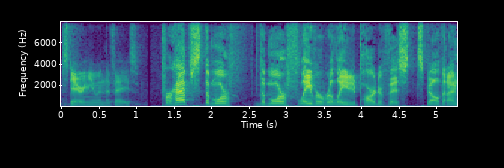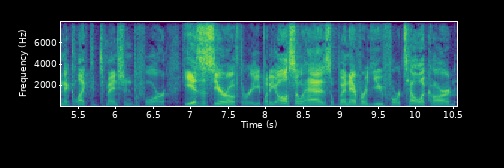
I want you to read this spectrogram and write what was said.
staring you in the face. perhaps the more the more flavor related part of this spell that I neglected to mention before. He is a zero three, but he also has whenever you foretell a card,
